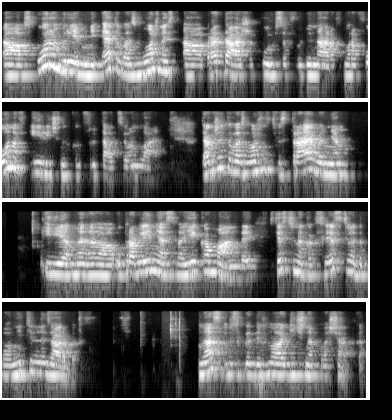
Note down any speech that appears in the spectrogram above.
А, в скором времени это возможность а, продажи курсов, вебинаров, марафонов и личных консультаций онлайн. Также это возможность выстраивания и э, управления своей командой, естественно, как следствие дополнительный заработок. У нас высокотехнологичная площадка,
